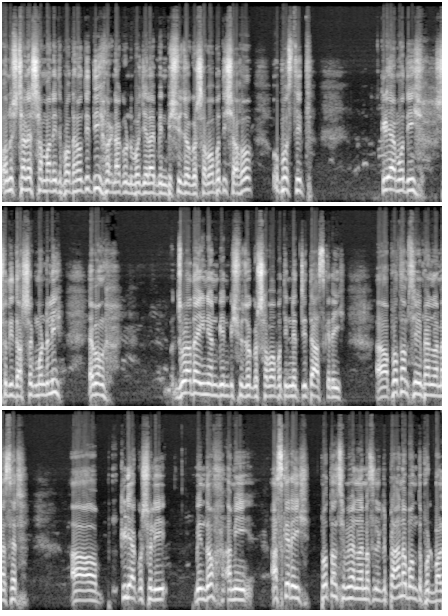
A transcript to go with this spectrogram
অনুষ্ঠানের সম্মানিত প্রধান অতিথি হরিণাকুণ্ড উপজেলা বিন সুযোগ্য সভাপতি সহ উপস্থিত ক্রীড়ামোদী সুদী দর্শক মণ্ডলী এবং জোড়াদা ইউনিয়ন বিএনপি সুযোগ্য সভাপতির নেতৃত্বে আজকের এই প্রথম সেমিফাইনাল ম্যাচের ক্রীড়া কুশলী বৃন্দ আমি আজকের এই প্রথম সেমিফাইনাল ম্যাচের একটি প্রাণবন্ত ফুটবল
